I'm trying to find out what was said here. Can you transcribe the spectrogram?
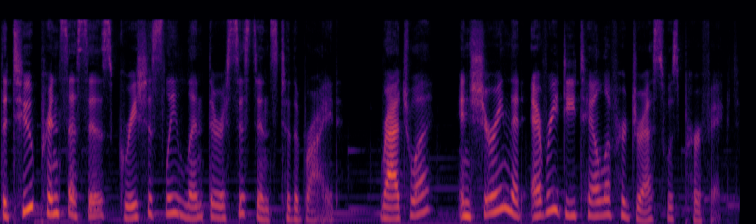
The two princesses graciously lent their assistance to the bride, Rajwa, ensuring that every detail of her dress was perfect.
